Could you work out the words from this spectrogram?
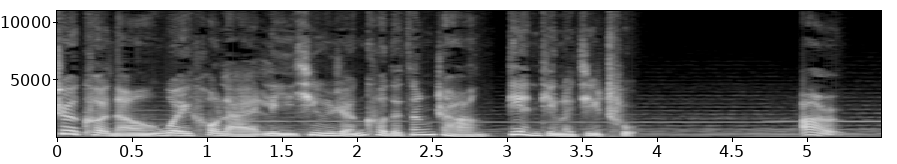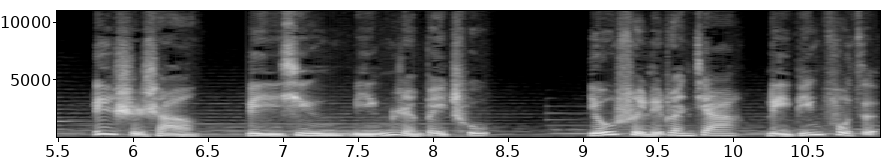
这可能为后来李姓人口的增长奠定了基础。二，历史上李姓名人辈出，有水利专家李冰父子，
